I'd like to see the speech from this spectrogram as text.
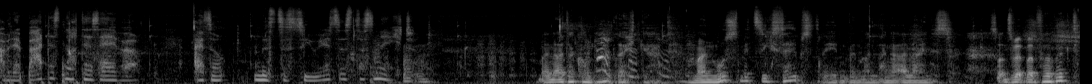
Aber der Bart ist noch derselbe. Also, Mr. Serious ist das nicht. Mein Alter komplett recht gehabt. Man muss mit sich selbst reden, wenn man lange allein ist. Sonst wird man verrückt.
